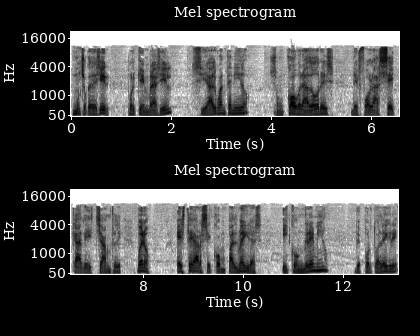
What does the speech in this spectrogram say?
mucho que decir, porque en Brasil, si algo han tenido, son cobradores de fola seca, de chample. Bueno, este Arce con Palmeiras y con Gremio de Porto Alegre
